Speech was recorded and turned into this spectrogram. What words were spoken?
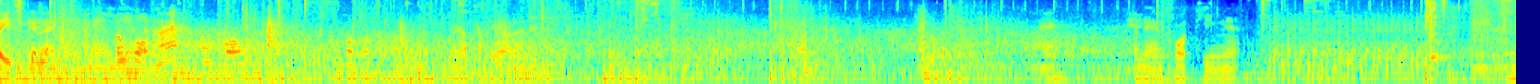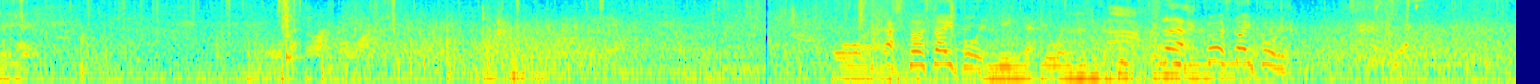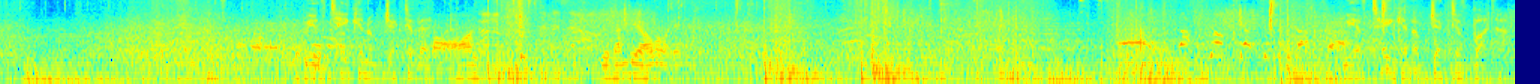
ติดกันเลยคะแนนต้องผมเรียนนะต้องผมต้องผมเกือบกับเดียวแล้วเนี่ยไหนคะแนนโคตรทิ้งอะนี่ไงโอ้ยหลังระหว่างระหว่างโอ้ย That's first aid for you. ยิงเนี่ยดูมันยิง There, first aid for you. We have taken objective อ๋ อ Edward. ดูน้ำเดียวเปล่าเนี่ย We have taken objective Butter.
